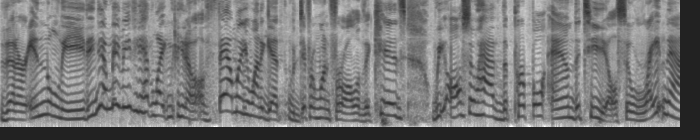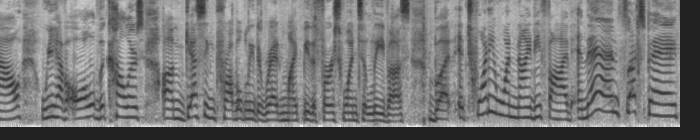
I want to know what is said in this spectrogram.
that are in the lead. And you know, maybe if you have like, you know, a family, you want to get a different one for all of the kids. We also have the purple and the teal. So right now, we have all of the colors. I'm guessing probably the red might be the first one to leave us. But at $21.95, and then FlexPay,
